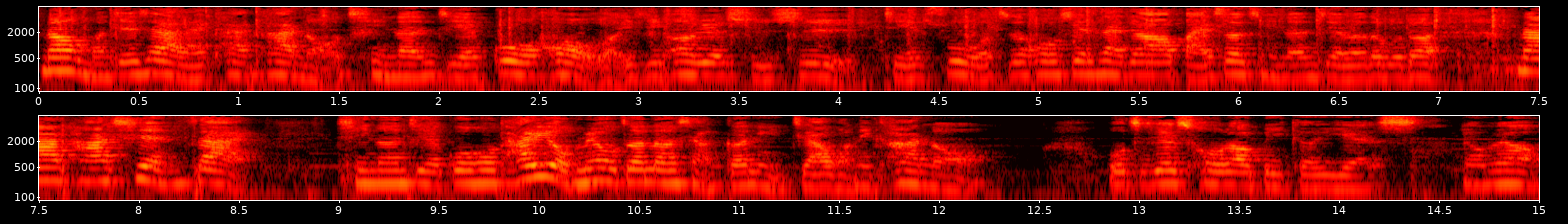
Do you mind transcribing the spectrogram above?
那我们接下来来看看哦，情人节过后了，已经二月十四结束了之后，现在就要白色情人节了，对不对？那他现在情人节过后，他有没有真的想跟你交往？你看哦，我直接抽到 Big Yes，有没有？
